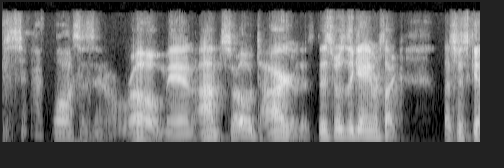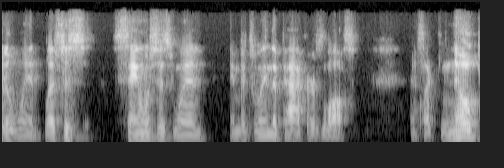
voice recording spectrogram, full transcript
Seven losses in a row, man. I'm so tired of this. This was the game. Where it's like, let's just get a win. Let's just sandwich this win in between the Packers' loss. And it's like, nope,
